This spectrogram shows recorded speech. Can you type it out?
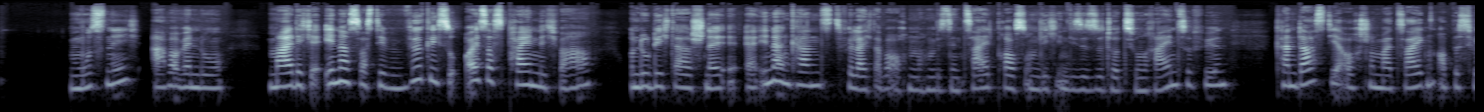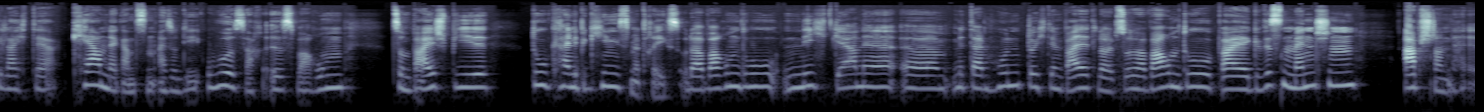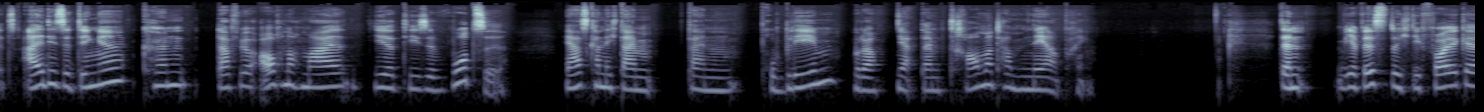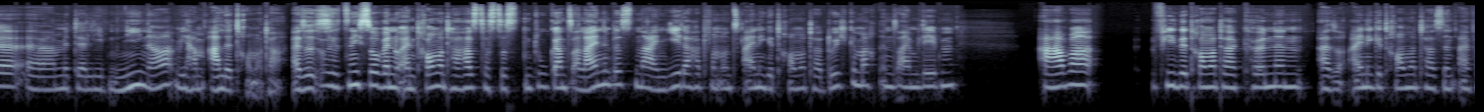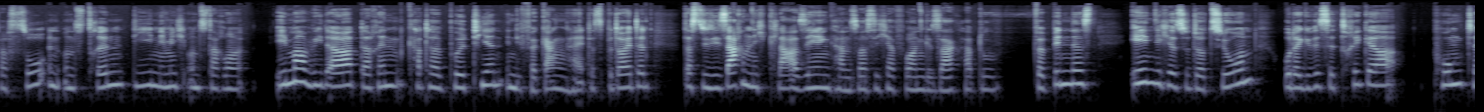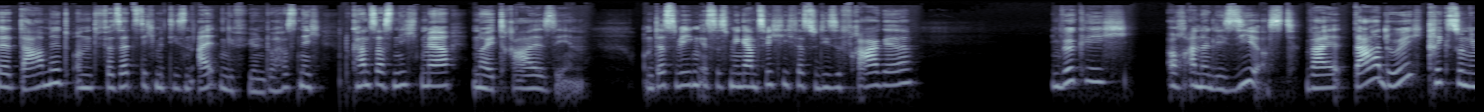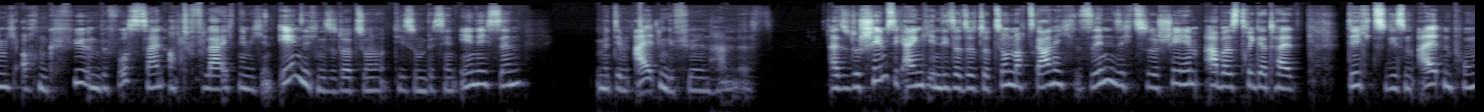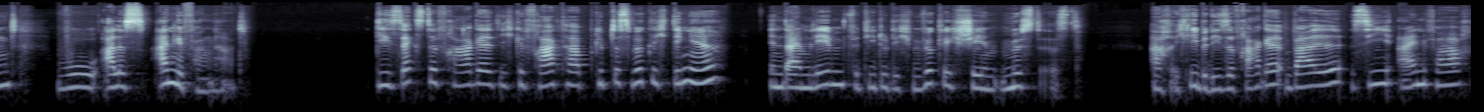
muss nicht, aber wenn du mal dich erinnerst, was dir wirklich so äußerst peinlich war, und du dich da schnell erinnern kannst, vielleicht aber auch noch ein bisschen Zeit brauchst, um dich in diese Situation reinzufühlen, kann das dir auch schon mal zeigen, ob es vielleicht der Kern der ganzen, also die Ursache ist, warum zum Beispiel du keine Bikinis mehr trägst oder warum du nicht gerne äh, mit deinem Hund durch den Wald läufst oder warum du bei gewissen Menschen Abstand hältst. All diese Dinge können dafür auch nochmal dir diese Wurzel, ja, es kann nicht deinem deinem Problem oder ja, deinem Traumata näher bringen. Denn ihr wisst durch die Folge äh, mit der lieben Nina, wir haben alle Traumata. Also es ist jetzt nicht so, wenn du ein Traumata hast, dass das du ganz alleine bist. Nein, jeder hat von uns einige Traumata durchgemacht in seinem Leben. Aber viele Traumata können, also einige Traumata sind einfach so in uns drin, die nämlich uns darum, immer wieder darin katapultieren in die Vergangenheit. Das bedeutet, dass du die Sachen nicht klar sehen kannst, was ich ja vorhin gesagt habe. Du verbindest ähnliche Situationen oder gewisse Triggerpunkte damit und versetzt dich mit diesen alten Gefühlen. Du hast nicht, du kannst das nicht mehr neutral sehen. Und deswegen ist es mir ganz wichtig, dass du diese Frage wirklich auch analysierst, weil dadurch kriegst du nämlich auch ein Gefühl, ein Bewusstsein, ob du vielleicht nämlich in ähnlichen Situationen, die so ein bisschen ähnlich sind, mit den alten Gefühlen handelst. Also du schämst dich eigentlich in dieser Situation, macht es gar nicht Sinn, sich zu schämen, aber es triggert halt dich zu diesem alten Punkt, wo alles angefangen hat. Die sechste Frage, die ich gefragt habe, gibt es wirklich Dinge in deinem Leben, für die du dich wirklich schämen müsstest? Ach, ich liebe diese Frage, weil sie einfach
